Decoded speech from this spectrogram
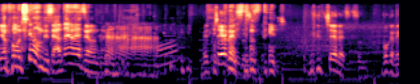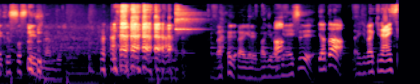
いやもちろんですよ。当たり前ですよ本当に めっちゃ嫌なやつステージめっちゃ嫌なやつ。僕ネクストステージなんで。バグラゲルバキバキナイス。やった。バキバキナイス。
